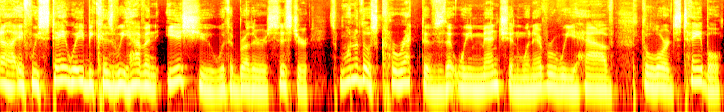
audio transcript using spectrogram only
uh, if we stay away because we have an issue with a brother or sister, it's one of those correctives that we mention whenever we have the Lord's table.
